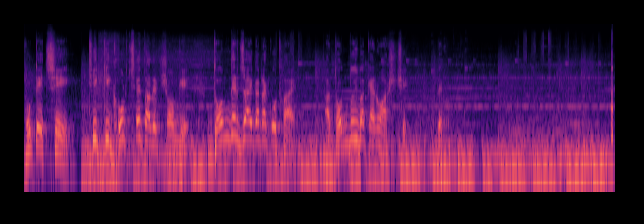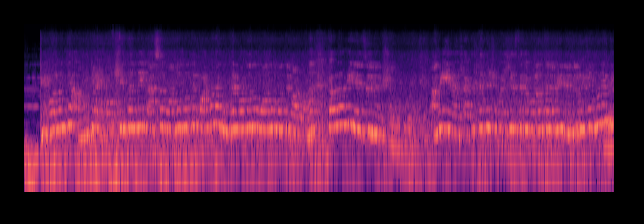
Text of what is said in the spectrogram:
ঘটেছে ঠিক কি ঘটছে তাদের সঙ্গে দ্বন্দ্বের জায়গাটা কোথায় আর দ্বন্দ্বই বা কেন আসছে? দেখুন। আমি বললাম যে আমি তো একক সিদ্ধান্তে কাজটা বন্ধ করতে পারব না মুখের কথা তো বন্ধ করতে পারব না তাহলে আমি রেজলিউশন করি আমি সাথে সাথে সুভাষিস থেকে বললাম তাহলে আমি রেজলিউশন করে আপনি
